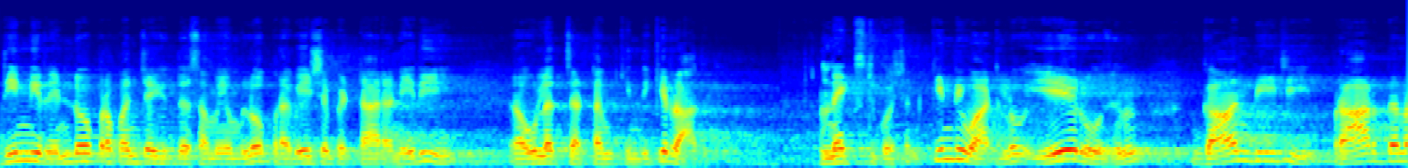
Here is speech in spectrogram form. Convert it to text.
దీన్ని రెండో ప్రపంచ యుద్ధ సమయంలో ప్రవేశపెట్టారనేది రౌలత్ చట్టం కిందికి రాదు. నెక్స్ట్ క్వశ్చన్ కింది వాటిలో ఏ రోజును గాంధీజీ ప్రార్థన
